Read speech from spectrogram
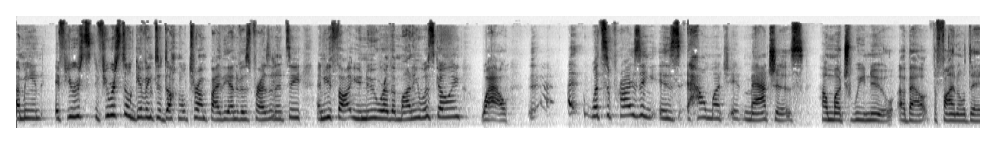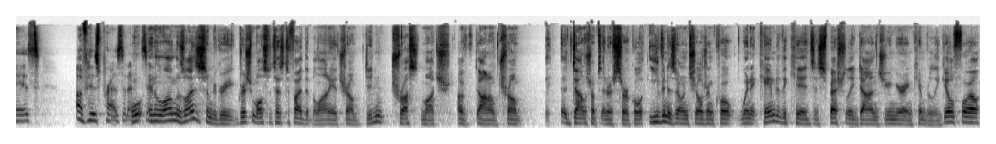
I mean, if you're if you were still giving to Donald Trump by the end of his presidency and you thought you knew where the money was going, wow. What's surprising is how much it matches how much we knew about the final days of his presidency. Well, and along those lines, to some degree, Grisham also testified that Melania Trump didn't trust much of Donald Trump, uh, Donald Trump's inner circle, even his own children. "Quote: When it came to the kids, especially Don Jr. and Kimberly Guilfoyle,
